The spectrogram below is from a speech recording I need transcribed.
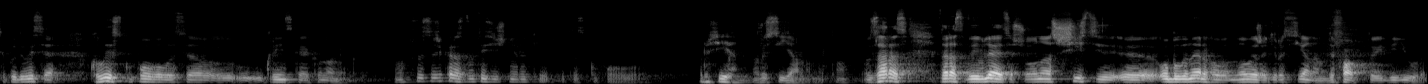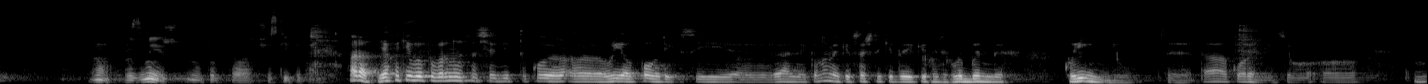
Ти подивися, коли скуповувалася українська економіка. Ну, Це якраз 2000 ні роки все це скуповувалося. Росіянами. Росіянами. Так. Зараз зараз виявляється, що у нас шість е, обленерго належать росіянам де-факто і де юре. Ну, Розумієш? Ну, тобто, чи скільки там? Гаразд, я хотів би повернутися від такої uh, real politics і uh, реальної економіки, все ж таки до якихось глибинних коріннів. Це та, коренів цього. Uh,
